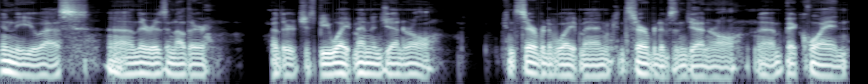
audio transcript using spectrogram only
in the U.S. Uh, there is another, whether it just be white men in general, conservative white men, conservatives in general, uh, Bitcoin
